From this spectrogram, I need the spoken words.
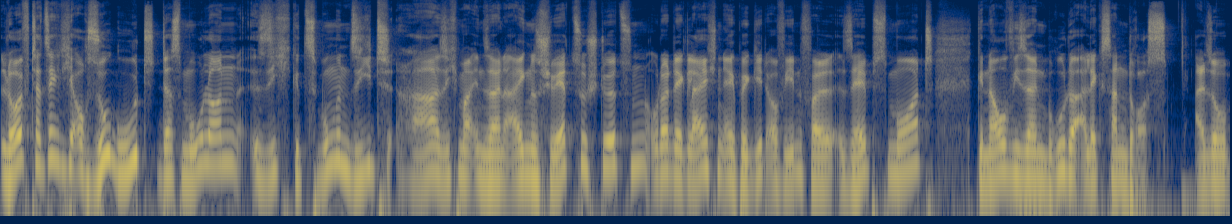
läuft tatsächlich auch so gut, dass Molon sich gezwungen sieht, ja, sich mal in sein eigenes Schwert zu stürzen oder dergleichen. Er begeht auf jeden Fall Selbstmord, genau wie sein Bruder Alexandros. Also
